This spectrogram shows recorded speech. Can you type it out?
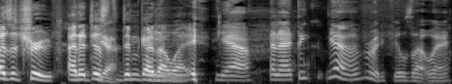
as a truth, and it just Yeah. didn't go that Mhm. way. yeah and i think yeah everybody feels that way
